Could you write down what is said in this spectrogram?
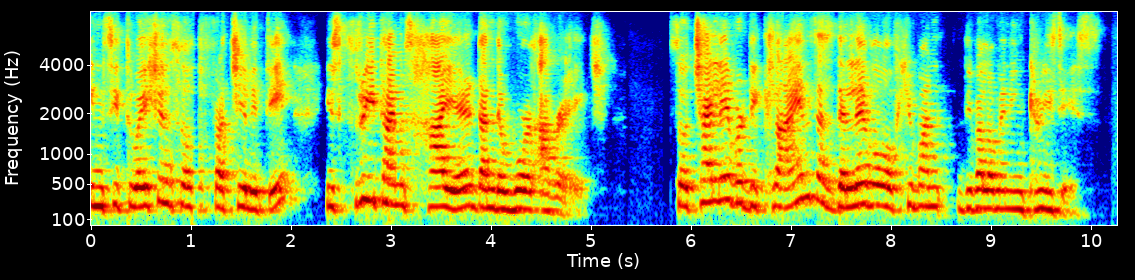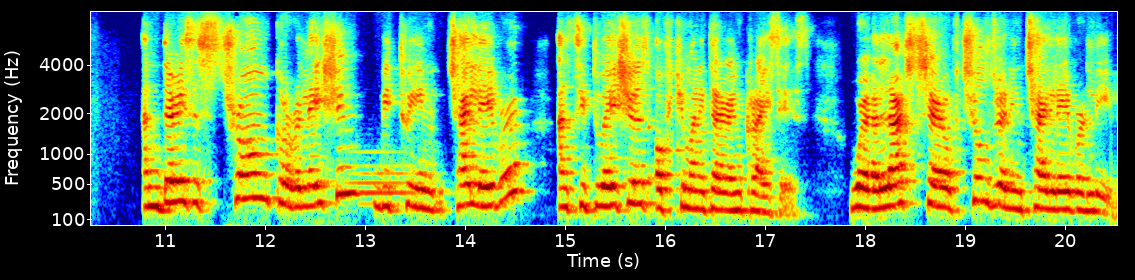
in situations of fragility is three times higher than the world average. So child labor declines as the level of human development increases. And there is a strong correlation between child labor and situations of humanitarian crisis, where a large share of children in child labor live.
